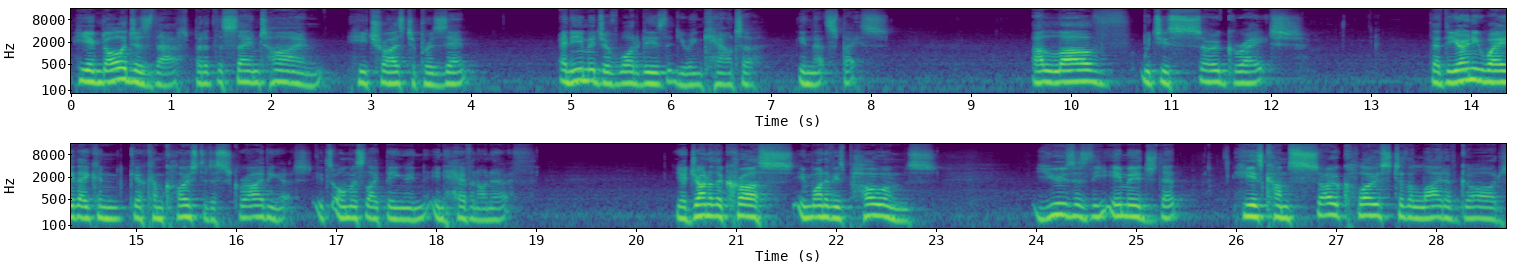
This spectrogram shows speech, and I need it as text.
He acknowledges that, but at the same time, he tries to present an image of what it is that you encounter in that space. A love which is so great that the only way they can come close to describing it, it's almost like being in, in heaven on earth. Yeah, John of the Cross, in one of his poems, uses the image that he has come so close to the light of God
